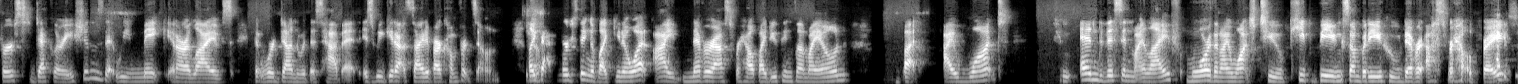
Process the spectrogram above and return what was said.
first declarations that we make in our lives that we're done with this habit is we get outside of our comfort zone. Like that first thing of like, you know what? I never ask for help. I do things on my own, but I want to end this in my life more than I want to keep being somebody who never asked for help, right? That's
